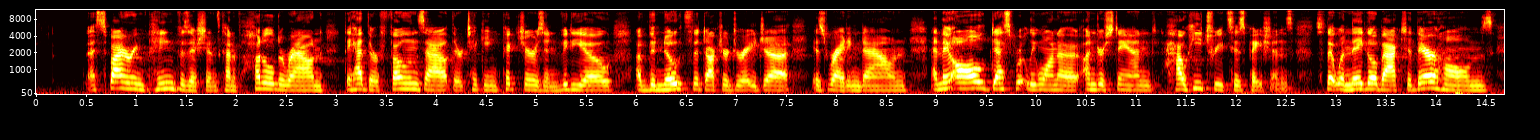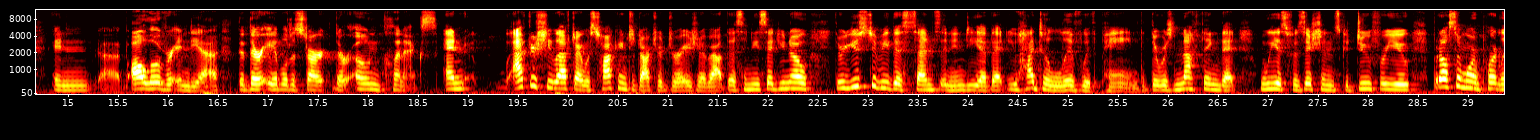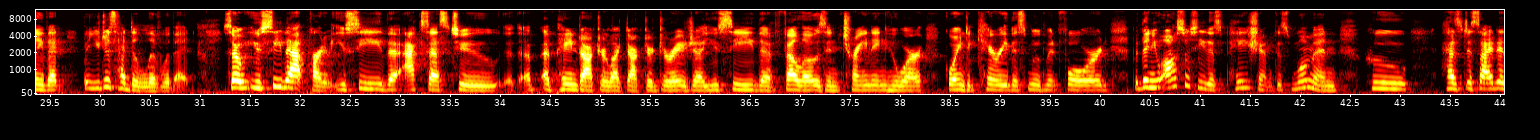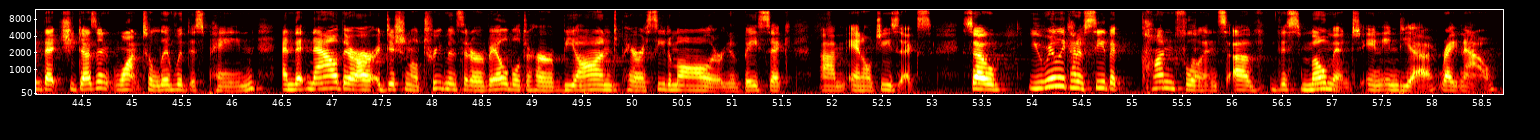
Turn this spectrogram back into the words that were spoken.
aspiring pain physicians kind of huddled around. They had their phones out. They're taking pictures and video of the notes that Dr. Dureja is writing down. And they all desperately want to understand how he treats his patients so that when they go back to their homes in uh, all over India, that they're able to start their own clinics. And after she left, I was talking to Dr. Dureja about this, and he said, you know, there used to be this sense in India that you had to live with pain, that there was nothing that we as physicians could do for you, but also more importantly, that, that you just had to live with it. So you see that part of it. You see the access to a, a pain doctor like Dr. Dureja. You see the fellows in training who are going to carry this movement forward. But then you also see this patient, this woman who has decided that she doesn't want to live with this pain and that now there are additional treatments that are available to her beyond paracetamol or you know, basic um, analgesics. So you really kind of see the confluence of this moment in India right now.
